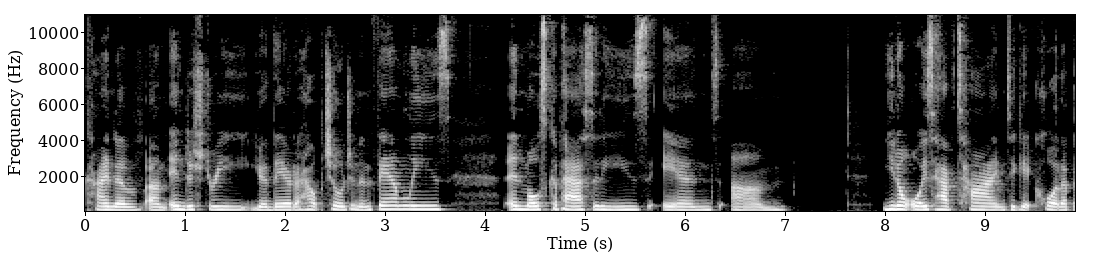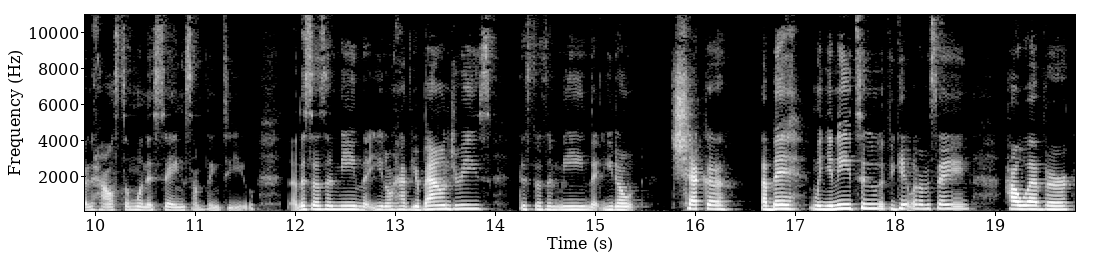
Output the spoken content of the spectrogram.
kind of um, industry. You're there to help children and families in most capacities, and um, you don't always have time to get caught up in how someone is saying something to you. Now, this doesn't mean that you don't have your boundaries. This doesn't mean that you don't check a, a bit when you need to, if you get what I'm saying. However,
